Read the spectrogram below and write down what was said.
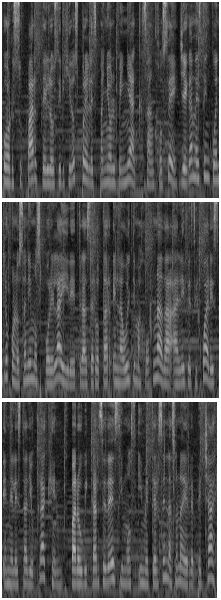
Por su parte, los dirigidos por el español Beñac San José llegan a este encuentro con los ánimos por el aire tras derrotar en la última jornada al FC Juárez en el estadio Kraken para ubicarse décimos y meterse en la zona de repechaje.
